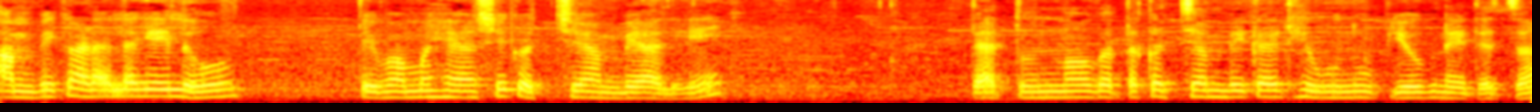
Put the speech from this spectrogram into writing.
आंबे काढायला गेलो तेव्हा मग हे असे कच्चे आंबे आले. त्यातून मग आता कच्चे आंबे काय ठेवून उपयोग नाही त्याचा.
